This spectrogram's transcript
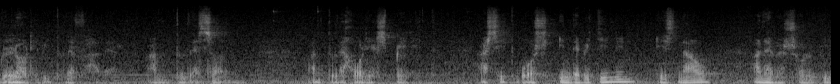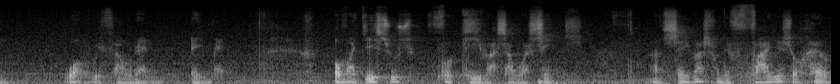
Glory be to the Father, and to the Son, and to the Holy Spirit, as it was in the beginning, is now, and ever shall be, world without end. Amen. Oh, o my Jesus, forgive us our sins, and save us from the fires of hell.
